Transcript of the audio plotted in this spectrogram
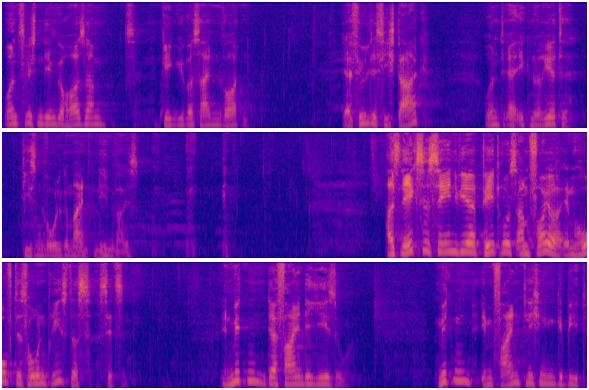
und zwischen dem Gehorsam gegenüber seinen Worten. Er fühlte sich stark und er ignorierte diesen wohlgemeinten Hinweis. Als nächstes sehen wir Petrus am Feuer im Hof des hohen Priesters sitzen, inmitten der Feinde Jesu, mitten im feindlichen Gebiet.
